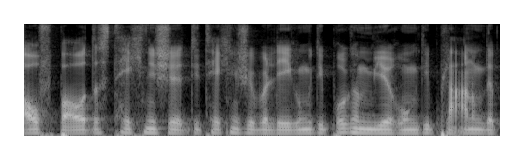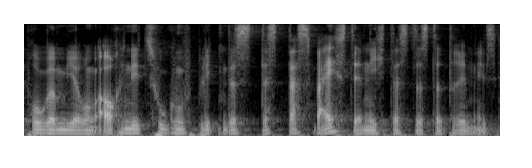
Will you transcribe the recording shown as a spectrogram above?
Aufbau, das technische, die technische Überlegung, die Programmierung, die Planung der Programmierung, auch in die Zukunft blicken, das, das, das weiß der nicht, dass das da drin ist.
